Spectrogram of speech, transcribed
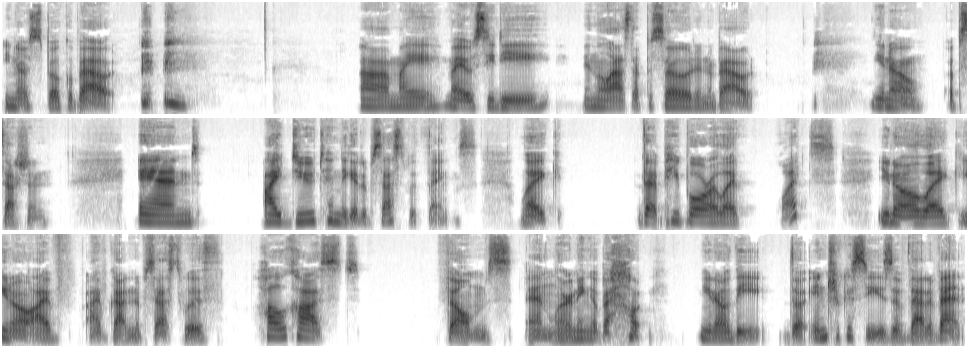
you know, spoke about uh, my my OCD in the last episode and about, you know, obsession. And I do tend to get obsessed with things like that people are like, what? You know, like, you know, I've I've gotten obsessed with Holocaust films and learning about, you know, the the intricacies of that event.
